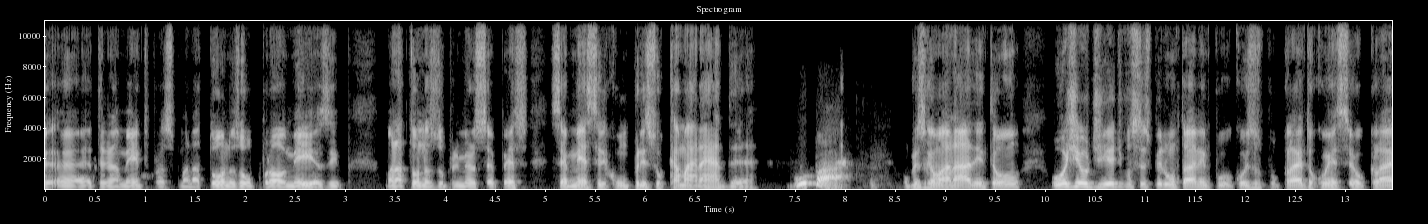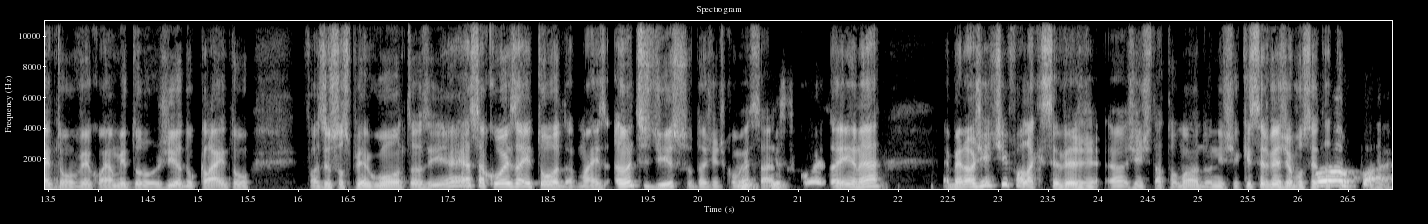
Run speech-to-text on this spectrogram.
é, treinamento para as maratonas ou pró, meias e maratonas do primeiro semestre com preço camarada. Opa! Com preço camarada, então hoje é o dia de vocês perguntarem coisas para o Clayton, conhecer o Clayton, ver qual é a metodologia do Clayton fazer suas perguntas e é essa coisa aí toda. Mas antes disso, da gente começar essa coisa aí, né? É melhor a gente falar que cerveja a gente está tomando, Nishi. Que cerveja você está tomando? Opa!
